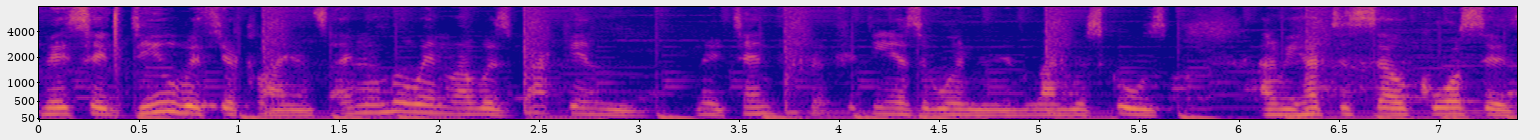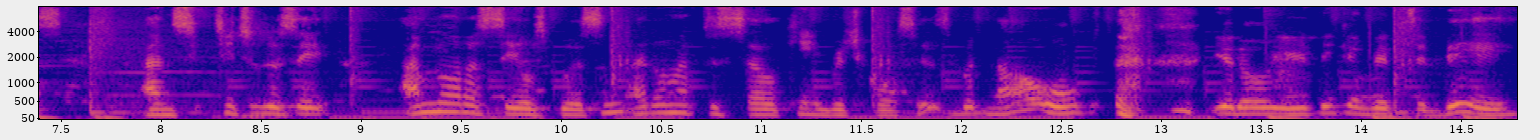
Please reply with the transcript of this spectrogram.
they say deal with your clients. I remember when I was back in maybe 10, 15 years ago in, in language schools, and we had to sell courses, and teachers would say, I'm not a salesperson. I don't have to sell Cambridge courses. But now, you know, you think of it today,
